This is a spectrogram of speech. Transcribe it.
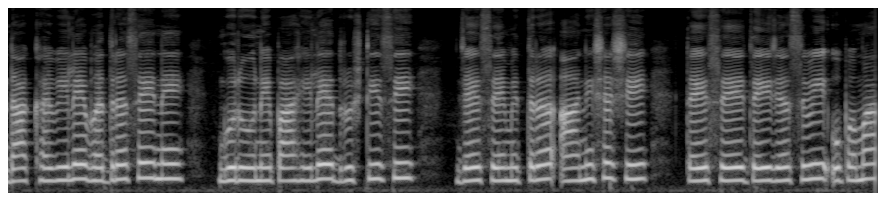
दाखविले भद्रसेने गुरुने पाहिले दृष्टीसी जैसे मित्र आणि शशी तैसे तेजस्वी उपमा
